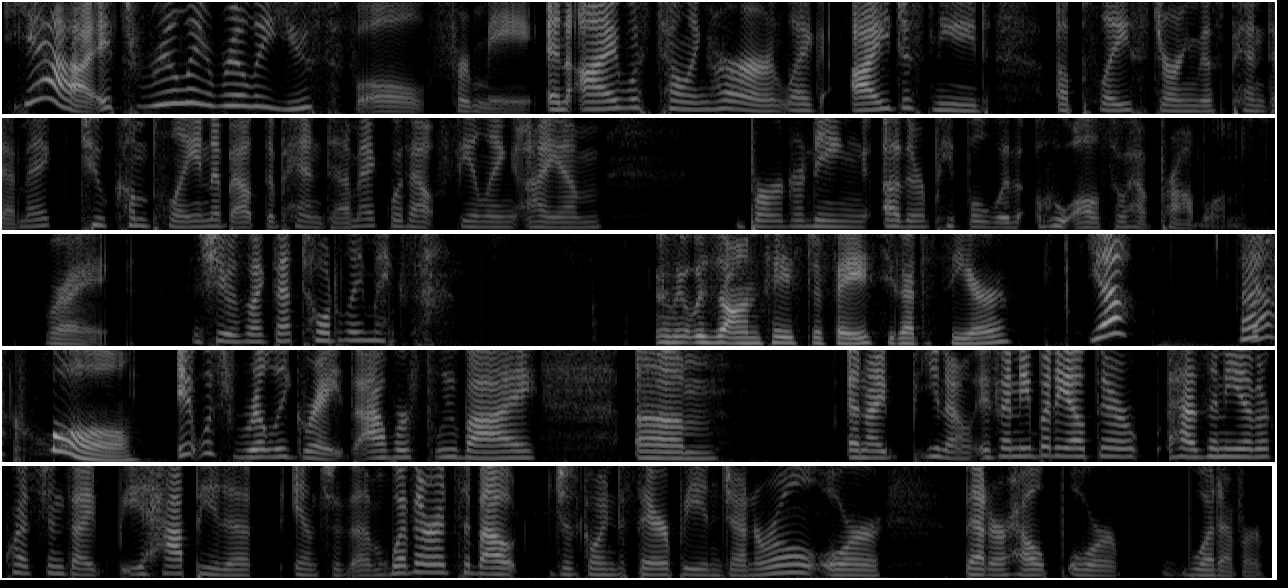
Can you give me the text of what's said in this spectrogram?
yeah, it's really, really useful for me. And I was telling her, like, I just need a place during this pandemic to complain about the pandemic without feeling I am burdening other people with who also have problems. Right. And she was like, that totally makes sense. And it was on face to face. You got to see her. Yeah, That's cool. it was really great. The hour flew by. Um, and I, you know, if anybody out there has any other questions, I'd be happy to answer them, whether it's about just going to therapy in general or BetterHelp or whatever.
